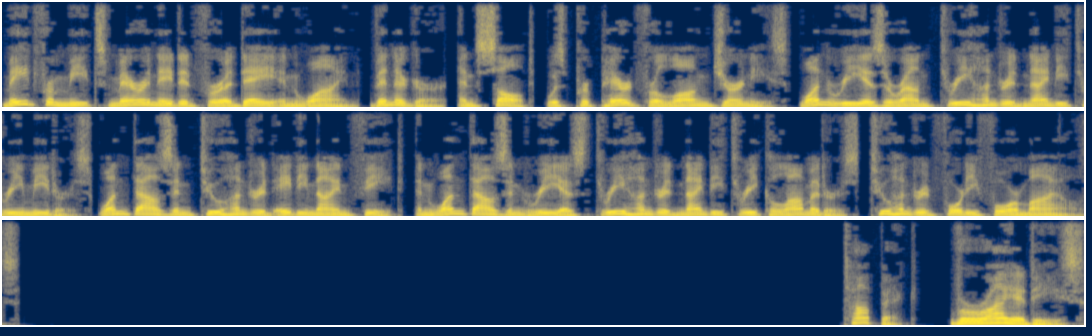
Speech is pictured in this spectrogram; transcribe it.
made from meats marinated for a day in wine, vinegar, and salt, was prepared for long journeys. One ri is around 393 meters (1289 feet), and 1000 ri is 393 kilometers (244 miles). Topic: Varieties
